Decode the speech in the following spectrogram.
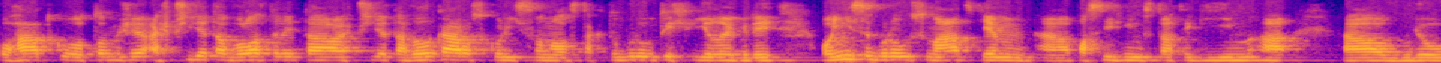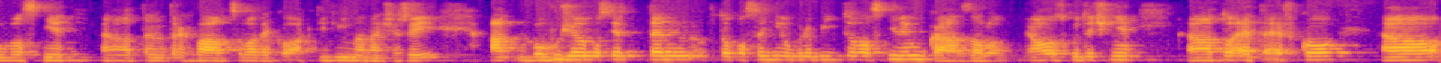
pohádku o tom, že až přijde ta volatilita, až přijde ta velká rozkolísanost, tak to budou ty chvíle, kdy oni se budou smát těm pasivním strategiím a budou vlastně ten trh válcovat jako aktivní manažeři. A bohužel vlastně ten, to poslední období to vlastně neukázalo. Jo, skutečně to ETF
